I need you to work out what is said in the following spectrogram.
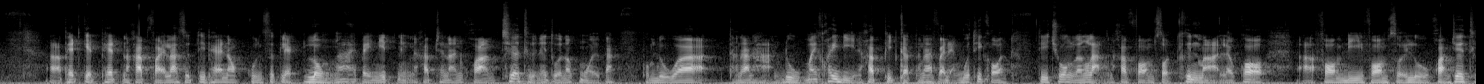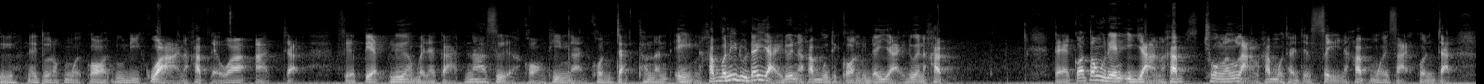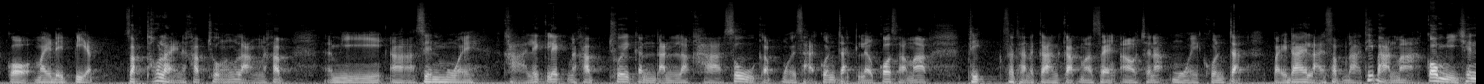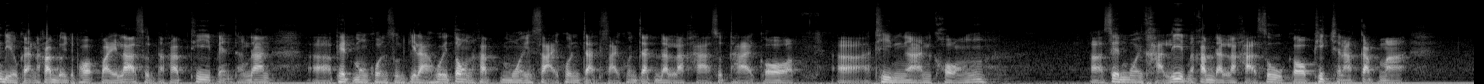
เพชรเกตเพชรนะครับไฟล่าสุดที่แพ้นอกคุณศึกเล็กลงง่ายไปนิดหนึ่งนะครับฉะนั้นความเชื่อถือในตัวนักมวยก็ผมดูว่าทางด้านหานดูไม่ค่อยดีนะครับผิดกับทางด้านไฟแดงวุฒิกรที่ช่วงหลังๆนะครับฟอร์มสดขึ้นมา แล้วก็ฟอร์มดีฟอร์มสวยหรูความเชื่อถือในตัวนักมวยก็ดูดีกว่านะครับแต่ว่าอาจจะเสียเปรียบเรื่องบรรยากาศหน้าเสือของทีมงานคนจัดเท่านั้นเองนะครับวันนี้ดูได้ใหญ่ด้วยนะครับวุฒิกรดูได้ใหญ่ด้วยนะครับ แต่ก็ต้องเรียนอีกอย่างนะครับ ช่วงหลังๆครับมวยไทยเจ็ดสี่นะครับมวยสายคนจัดก็ไม่ได้เปรียบสักเท่าไหร่นะครับ ช่วงหลังๆนะครับ มีเซียนมวยขาเล็กๆนะครับช่วยกันดันราคาสู้กับมวยสายคนจัด แล้วก็สามารถพลิกสถานการณ์กลับมาแซงเอาชนะมวยคนจัดไปได้หลายสัปดาห์ที่ผ่านมาก็มีเช่นเดียวกันนะครับโดยเฉพาะไฟล่าสุดนะครับที่เป็นทางด้านเพชรมงคลศูนย์กีฬาห้วยต้งนะครับมวยสายคนจัดสายคนจัดดันราคาสุดท้ายก็ทีมงานของ เซียนมวยขารีดนะครับดันราคาสู้ก็พลิกชนะกลับมา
